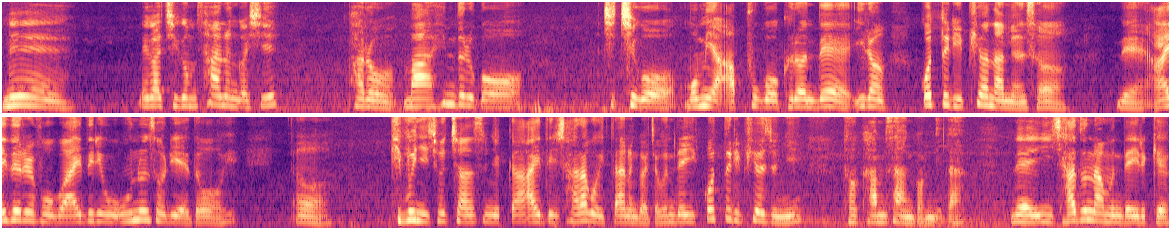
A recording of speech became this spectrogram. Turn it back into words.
네, 내가 지금 사는 것이 바로 마 힘들고 지치고 몸이 아프고 그런데 이런 꽃들이 피어나면서 네 아이들을 보고 아이들이 우는 소리에도 어 기분이 좋지 않습니까? 아이들이 잘하고 있다는 거죠. 근데 이 꽃들이 피어주니 더 감사한 겁니다. 네, 이 자두나무인데 이렇게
